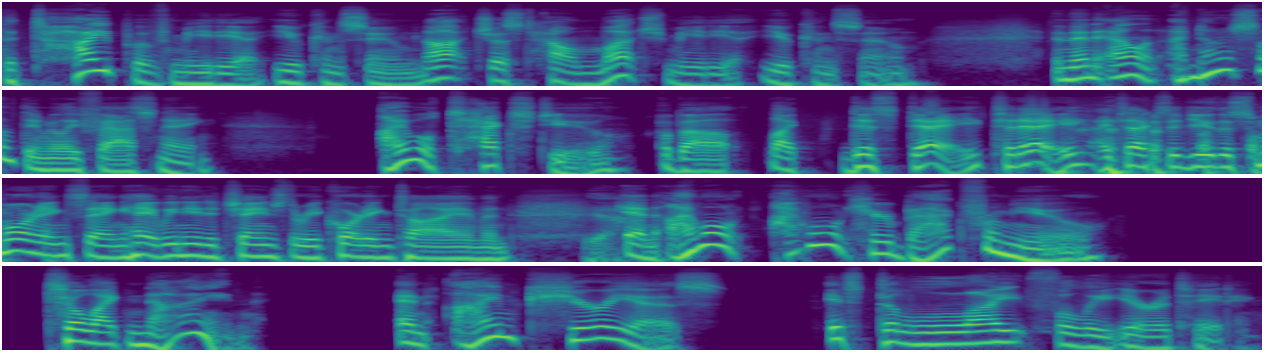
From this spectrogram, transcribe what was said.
the type of media you consume, not just how much media you consume. And then, Alan, I've noticed something really fascinating. I will text you about like this day today. I texted you this morning saying, "Hey, we need to change the recording time," and yeah. and I won't I won't hear back from you till like nine, and I'm curious. It's delightfully irritating.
